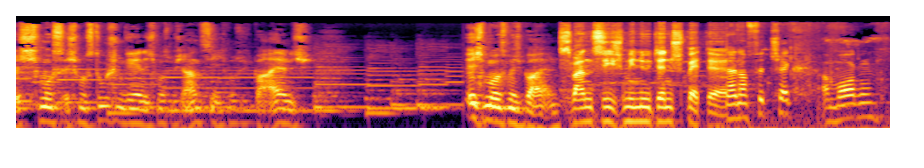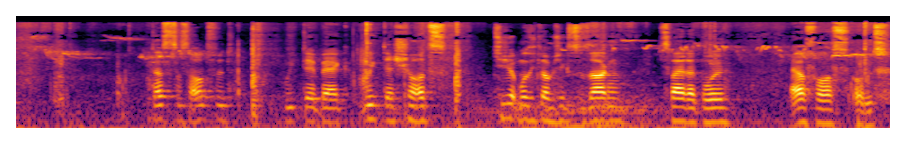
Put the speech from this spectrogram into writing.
ich, muss, ich muss duschen gehen, ich muss mich anziehen, ich muss mich beeilen. Ich, ich muss mich beeilen. 20 Minuten später. Kleiner Fit-Check am Morgen. Das ist das Outfit. Weekday Bag, Weekday Shorts. T-Shirt muss ich glaube ich nichts zu sagen. Zwei Red Bull, Air Force und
